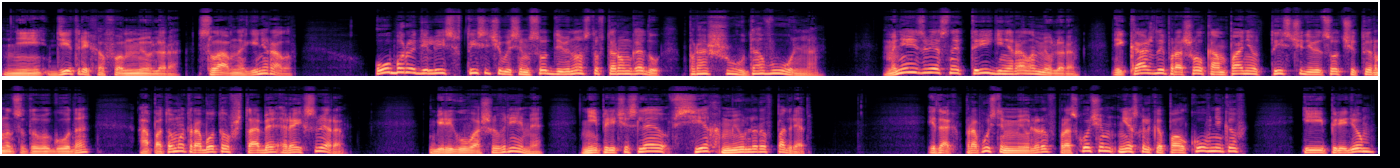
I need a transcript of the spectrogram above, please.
ни Дитриха фон Мюллера, славных генералов. Оба родились в 1892 году. Прошу, довольно. Мне известны три генерала Мюллера, и каждый прошел кампанию 1914 года, а потом отработал в штабе Рейхсвера. Берегу ваше время, не перечисляю всех Мюллеров подряд. Итак, пропустим Мюллеров, проскочим несколько полковников и перейдем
